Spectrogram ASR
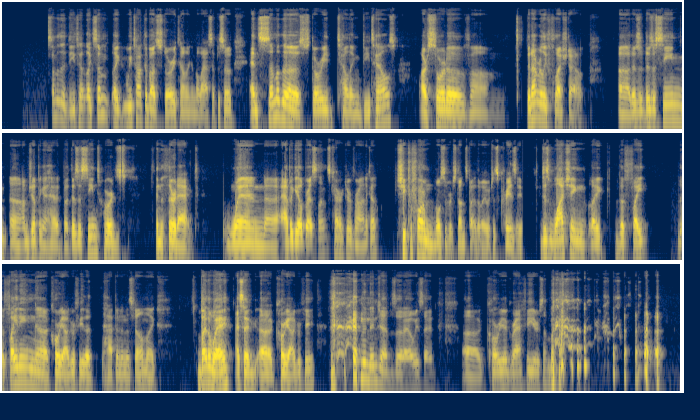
some of the detail like some like we talked about storytelling in the last episode and some of the storytelling details are sort of um, they're not really fleshed out. Uh, there's a, there's a scene uh, i'm jumping ahead but there's a scene towards in the third act when uh, abigail breslin's character veronica she performed most of her stunts by the way which is crazy. Just watching like the fight the fighting uh, choreography that happened in this film like by the way i said uh, choreography. In the ninja episode i always said uh, choreography or something.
